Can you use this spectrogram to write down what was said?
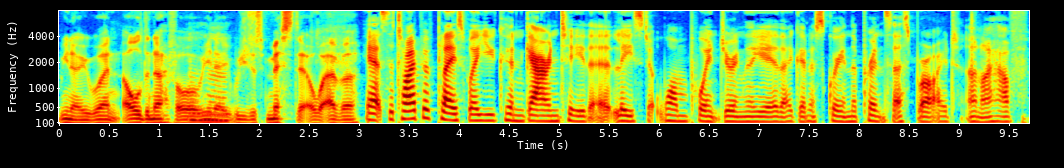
you know weren't old enough or you know Mm-hmm. you just missed it or whatever. yeah, it's the type of place where you can guarantee that at least at one point during the year they're going to screen The Princess Bride, and I have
